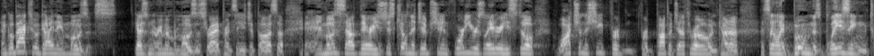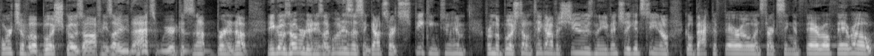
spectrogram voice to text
and go back to a guy named Moses. You guys remember Moses, right? Prince of Egypt, all that stuff. And Moses out there, he's just killed an Egyptian. 40 years later, he's still watching the sheep for, for Papa Jethro, and kind of suddenly, boom, this blazing torch of a bush goes off. And he's like, that's weird because it's not burning up. And he goes over to it and he's like, what is this? And God starts speaking to him from the bush, telling him to take off his shoes. And then he eventually gets to, you know, go back to Pharaoh and start singing, Pharaoh, Pharaoh,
